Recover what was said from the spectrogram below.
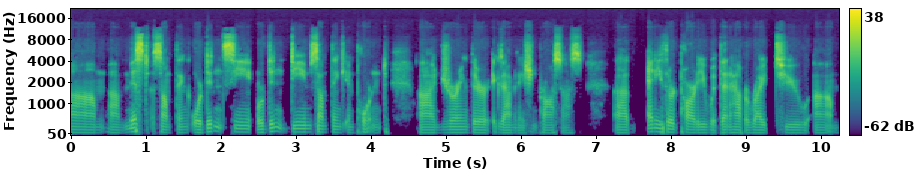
um, uh, missed something or didn't see or didn't deem something important uh, during their examination process. any third party would then have a right to um,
